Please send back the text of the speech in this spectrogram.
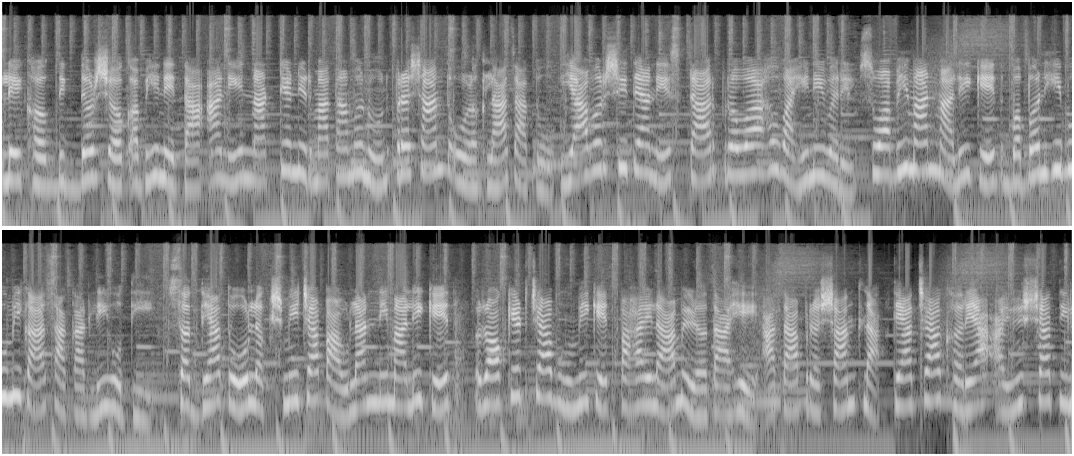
लेखक दिग्दर्शक अभिनेता आणि नाट्य निर्माता म्हणून प्रशांत ओळखला जातो. यावर्षी त्याने स्टार प्रवाह वाहिनीवरील स्वाभिमान मालिकेत बबन ही भूमिका साकारली होती. सध्या तो लक्ष्मीच्या पावलांनी मालिकेत रॉकेटच्या भूमिकेत पाहायला मिळत आहे. आता प्रशांतला त्याच्या खऱ्या आयुष्यातील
